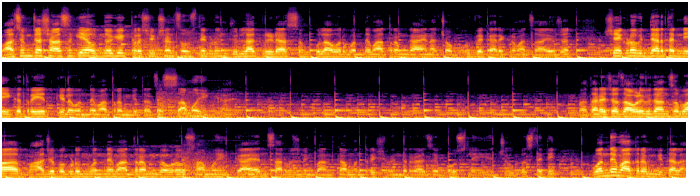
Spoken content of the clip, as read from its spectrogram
वाशिमच्या शासकीय औद्योगिक प्रशिक्षण संस्थेकडून जिल्हा क्रीडा संकुलावर वंदे मातरम गायनाच्या भव्य कार्यक्रमाचं आयोजन. शेकडो विद्यार्थ्यांनी एकत्र येत केलं वंदे मातरम गीताचं सामूहिक गायन. साताऱ्याच्या जावळी विधानसभा भाजपकडून वंदे मातरम गौरव सामूहिक गायन सार्वजनिक बांधकाम मंत्री शिवेंद्रराजे भोसले यांची उपस्थिती वंदे मातरम गीताला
